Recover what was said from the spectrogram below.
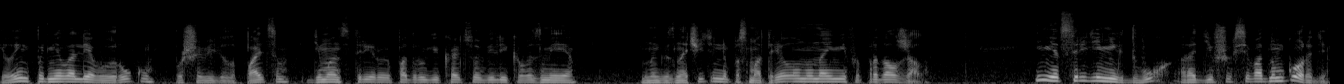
Элейн подняла левую руку, пошевелила пальцем, демонстрируя подруге кольцо великого змея, многозначительно посмотрела на Найниф и продолжала. И нет среди них двух, родившихся в одном городе,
